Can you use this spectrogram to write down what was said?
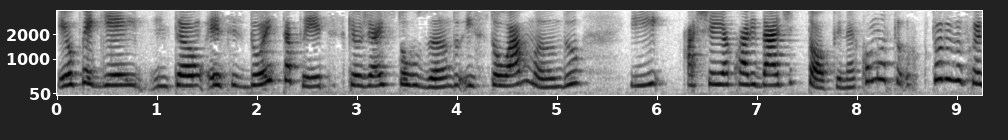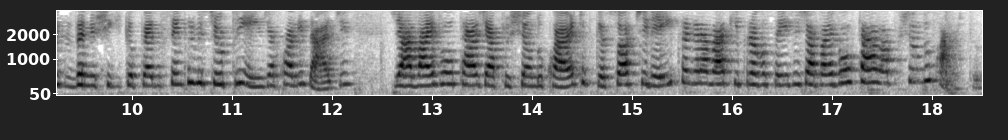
Eu peguei, então, esses dois tapetes que eu já estou usando estou amando. E achei a qualidade top, né? Como todas as coisas da New Chic que eu pego sempre me surpreende a qualidade. Já vai voltar já pro chão do quarto, porque eu só tirei pra gravar aqui pra vocês e já vai voltar lá pro chão do quarto.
